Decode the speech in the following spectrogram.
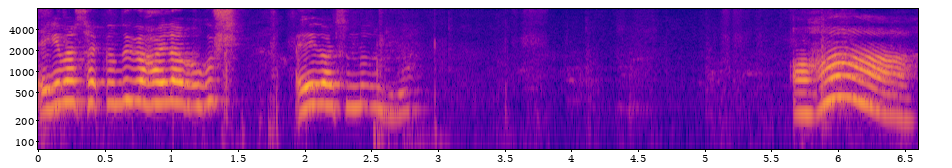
Egemen saklandı ve hala bu kuş ayak altında duruyor. Aha.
